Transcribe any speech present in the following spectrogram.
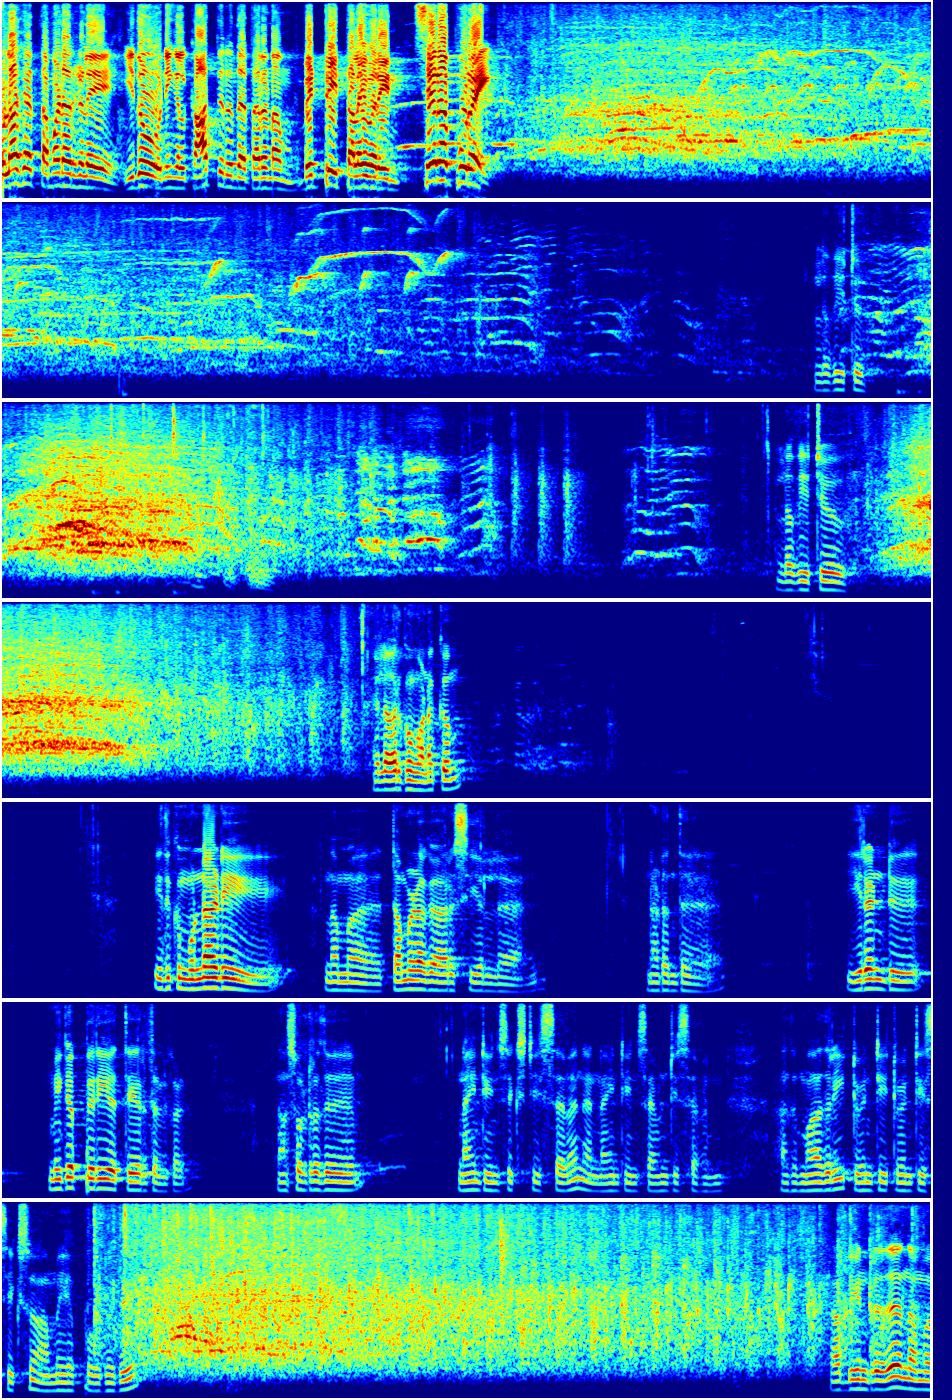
உலக தமிழர்களே இதோ நீங்கள் காத்திருந்த தருணம் வெற்றி தலைவரின் சிறப்புரை. Love you too. Love you too. எல்லாருக்கும் வணக்கம் இதுக்கு முன்னாடி நம்ம தமிழக அரசியலில் நடந்த இரண்டு மிகப்பெரிய தேர்தல்கள். நான் சொல்கிறது nineteen sixty seven and nineteen seventy seven அது மாதிரி டுவெண்ட்டி டுவெண்ட்டி சிக்ஸும் அமைய போகுது அப்படின்றத நம்ம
